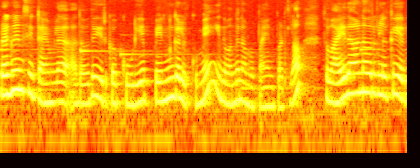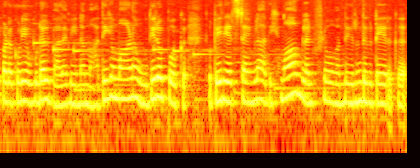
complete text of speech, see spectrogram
ப்ரெக்னென்சி டைமில் அதாவது இருக்கக்கூடிய பெண்களுக்குமே இது வந்து நம்ம பயன்படுத்தலாம். ஸோ வயதானவர்களுக்கு ஏற்படக்கூடிய உடல் பலவீனம் அதிகமான உதிரப்போக்கு ஸோ பீரியட்ஸ் டைமில் அதிகமாக பிளட் ஃப்ளோ வந்து இருந்துக்கிட்டே இருக்குது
